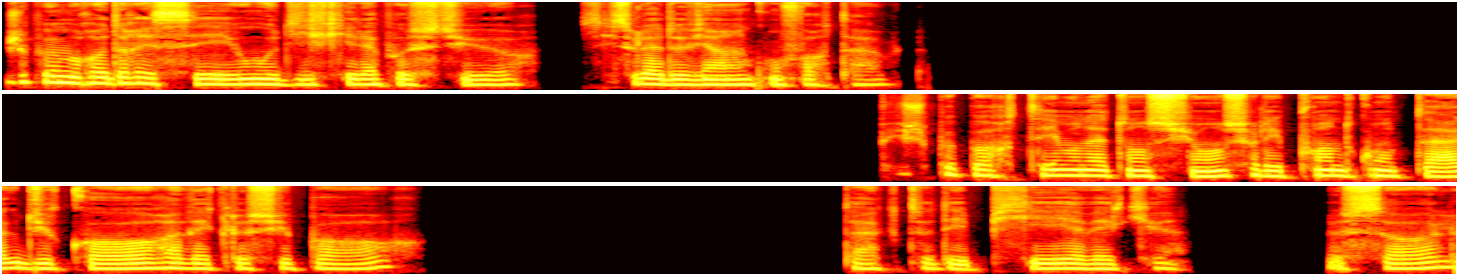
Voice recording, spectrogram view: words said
je peux me redresser ou modifier la posture si cela devient inconfortable. Puis je peux porter mon attention sur les points de contact du corps avec le support, contact des pieds avec le sol,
